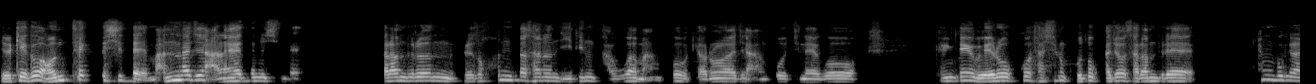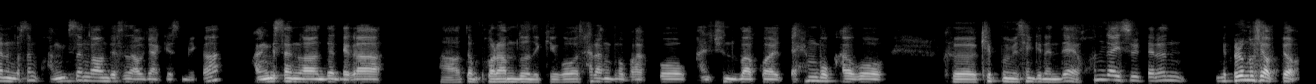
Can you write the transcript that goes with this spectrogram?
이렇게 그 언택트 시대 만나지 않아야 되는 시대 사람들은 그래서 혼자 사는 1인 가구가 많고 결혼하지 않고 지내고 굉장히 외롭고 사실은 고독하죠 사람들의 행복이라는 것은 관계성 가운데서 나오지 않겠습니까? 관계성 가운데 내가 아, 어떤 보람도 느끼고 사랑도 받고 관심도 받고 할 때 행복하고 그 기쁨이 생기는데 혼자 있을 때는 그런 것이 없죠.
